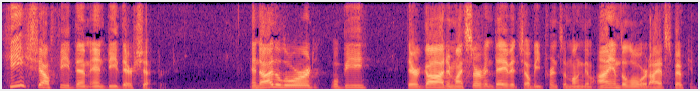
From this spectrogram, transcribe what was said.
He shall feed them and be their shepherd. And I, the Lord, will be their God, and my servant David shall be prince among them. I am the Lord, I have spoken.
